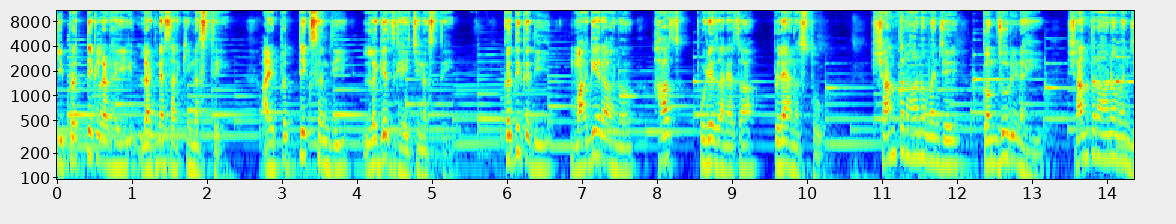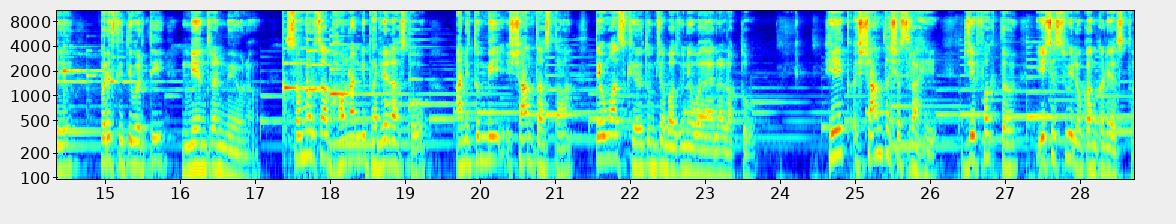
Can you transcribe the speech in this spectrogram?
की प्रत्येक लढाई लढण्यासारखी नसते आणि प्रत्येक संधी लगेच घ्यायची नसते. कधी कधी मागे राहणं हाच पुढे जाण्याचा प्लॅन असतो. शांत राहणं म्हणजे कमजोरी नाही शांत राहणं म्हणजे परिस्थितीवरती नियंत्रण मिळवणं. समोरचा भावनांनी भरलेला असतो आणि तुम्ही शांत असता तेव्हाच खेळ तुमच्या बाजूने वळायला लागतो. हे एक शांत शस्त्र आहे जे फक्त यशस्वी लोकांकडे असतं.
